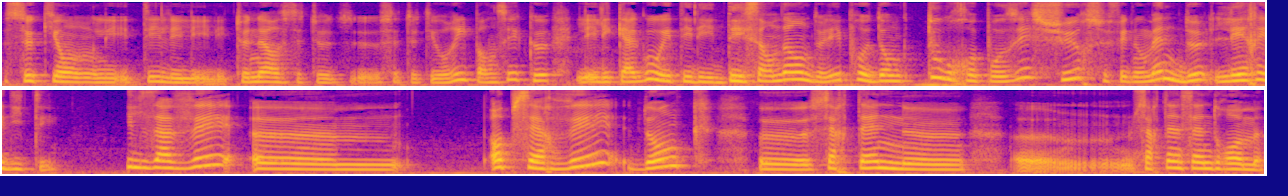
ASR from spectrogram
ceux qui ont été les, les, teneurs de cette, cette, théorie pensaient que les, les cagots étaient des descendants de lépreux. Donc, tout reposait sur ce phénomène de l'hérédité. Ils avaient observer donc euh, certaines, euh, certains syndromes.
